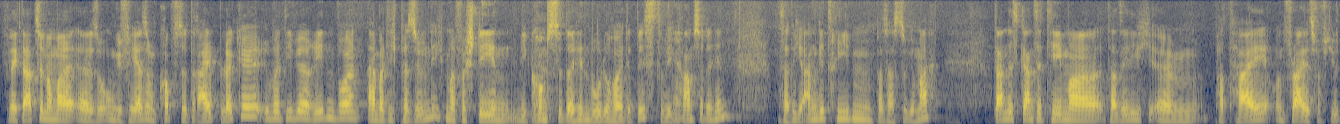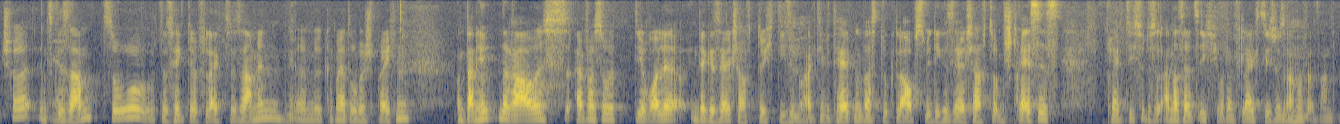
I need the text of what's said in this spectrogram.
vielleicht dazu nochmal äh, so ungefähr so im Kopf so drei Blöcke, über die wir reden wollen. Einmal dich persönlich, mal verstehen, wie kommst du dahin, wo du heute bist? Wie ja. kamst du dahin? Was hat dich angetrieben? Was hast du gemacht? Dann das ganze Thema tatsächlich ähm, Partei und Fridays for Future insgesamt ja. so, das hängt ja vielleicht zusammen, ja. Ähm, können wir ja drüber sprechen. Und dann hinten raus einfach so die Rolle in der Gesellschaft durch diese mhm. Aktivitäten und was du glaubst, wie die Gesellschaft so im Stress ist. Vielleicht siehst du das anders als ich oder vielleicht siehst du mhm. anders als andere.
